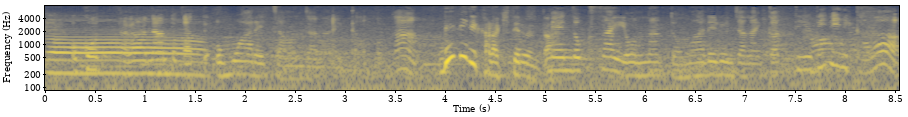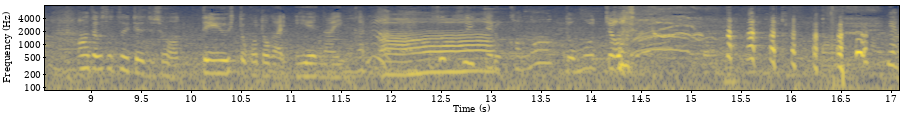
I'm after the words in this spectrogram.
怒ったらなんとかって思われちゃうんじゃないかとか。ビビリから来てるんだ。面倒くさい女って思われるんじゃないかっていうビビりからあなた嘘ついてるでしょ。っていう一言が言えないから嘘ついてるかなって思っちゃう。いや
